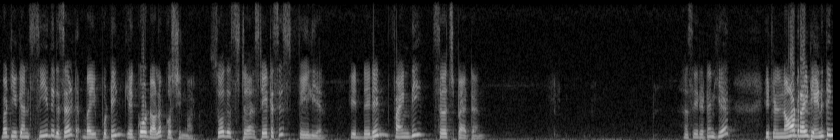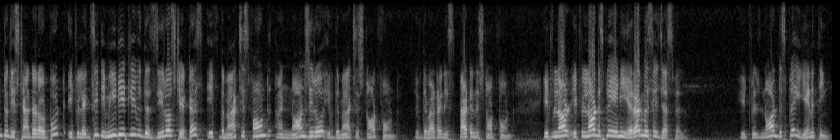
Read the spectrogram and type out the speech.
but you can see the result by putting echo dollar question mark. So the st status is failure. It didn't find the search pattern. As I written here? It will not write anything to the standard output. It will exit immediately with the zero status if the match is found and non-zero if the match is not found if the pattern is pattern is not found. It will not it will not display any error message as well. It will not display anything.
